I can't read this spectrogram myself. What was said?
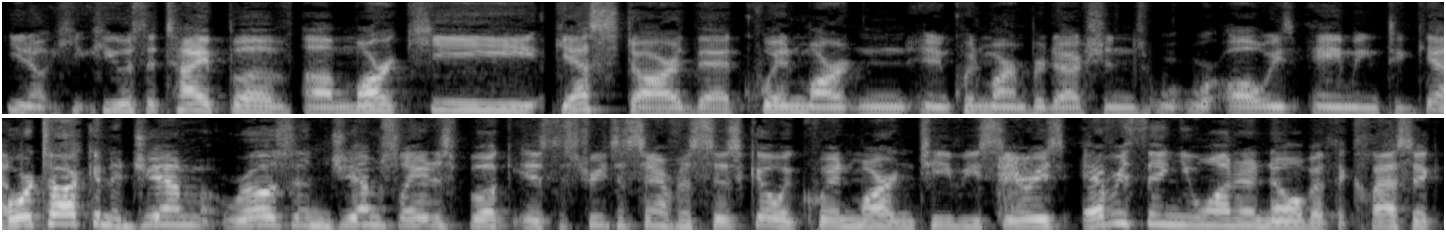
you know, he, he was the type of uh, marquee guest star that Quinn Martin and Quinn Martin Productions w- were always aiming to get. We're talking to Jim Rosin. Jim's latest book is The Streets of San Francisco, a Quinn Martin TV series. Everything you want to know about the classic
